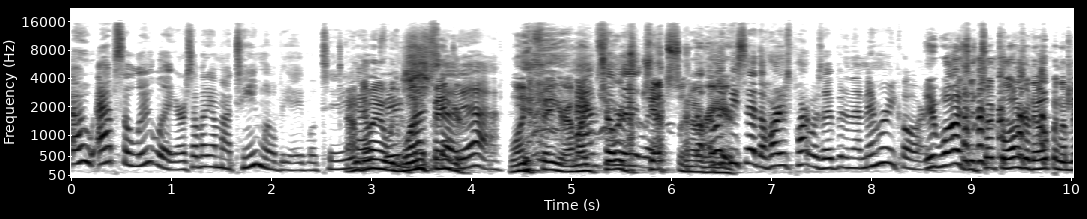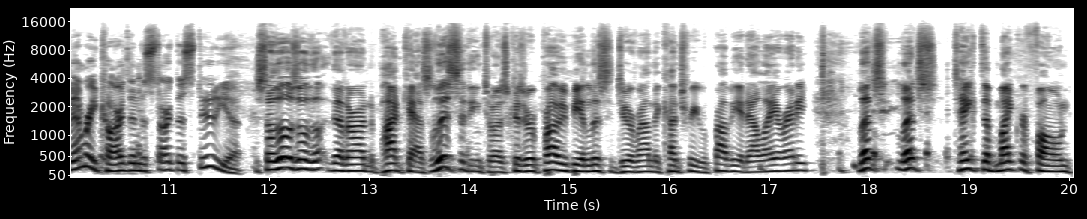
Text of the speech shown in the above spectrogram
oh, absolutely. Or somebody on my team will be able to. I'm I- doing it with one much so, finger. yeah. One finger. I'm like George Jetson over here. like here. we said, the hardest part was opening that memory card. It was. It took longer to open the memory card than to start the studio. So those are the, that are on the podcast listening to us because we're probably being listened to around the country. We're probably in LA already. Let's let's take the microphone.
